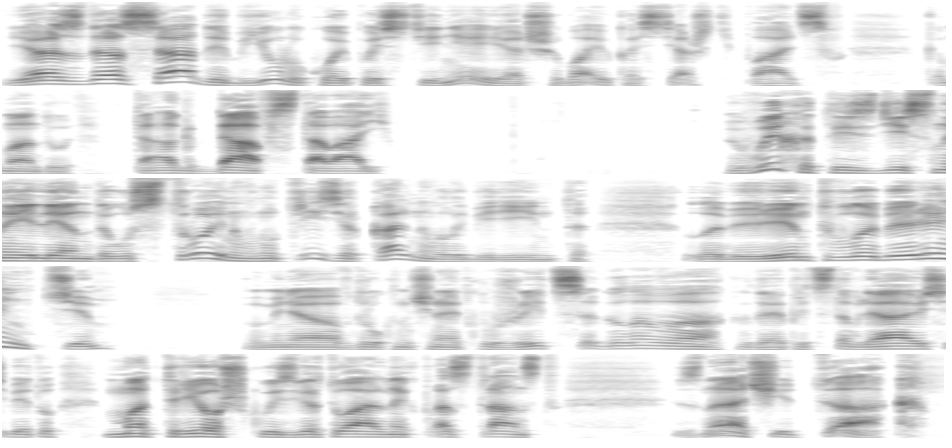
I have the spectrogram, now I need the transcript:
я с досады бью рукой по стене и отшибаю костяшки пальцев. Командую «Тогда вставай!» Выход из Диснейленда устроен внутри зеркального лабиринта. Лабиринт в лабиринте. У меня вдруг начинает кружиться голова, когда я представляю себе эту матрешку из виртуальных пространств. Значит так, —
